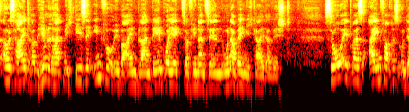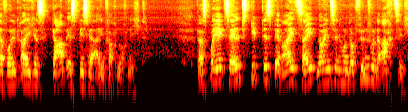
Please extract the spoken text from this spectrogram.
aus heiterem Himmel hat mich diese Info über ein Plan B-Projekt zur finanziellen Unabhängigkeit erwischt. So etwas Einfaches und Erfolgreiches gab es bisher einfach noch nicht. Das Projekt selbst gibt es bereits seit 1985.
